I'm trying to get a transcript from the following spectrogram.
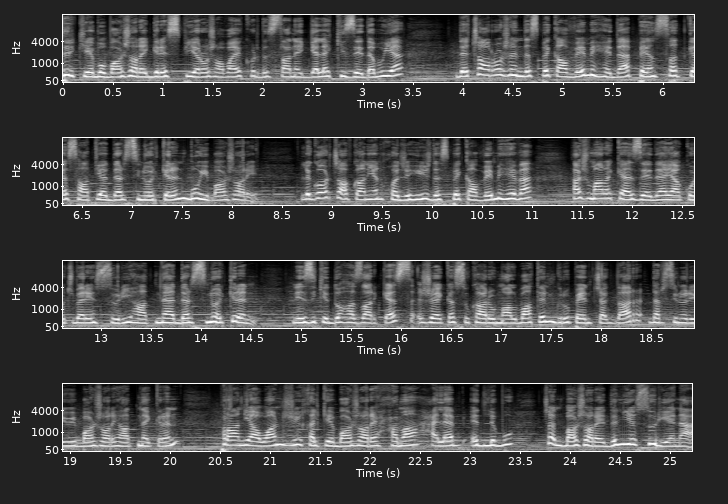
ترکیە بۆ باژارە گرسپی ڕۆژاوای کوردستانی گەلەکی زێدەبووە دەچار ڕۆژێن دەست بە کاڤێمە هێدا 500 کە ساتیە دەرسینۆرکردن بووی باژارێ li gor çavkaniyan xwecê hîj destpêka vê mihêve hejmareke zêde ya koçberên Sûî hatine dersînor kirin. Nêzikî 2000 kes jeke sukar û malbatên grupên çekdar dersînorî wî bajarê hatine kirin, Praniya wan jî xelkê bajarê hema heleb edlibû çend bajarê din yê Sûriye ne.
